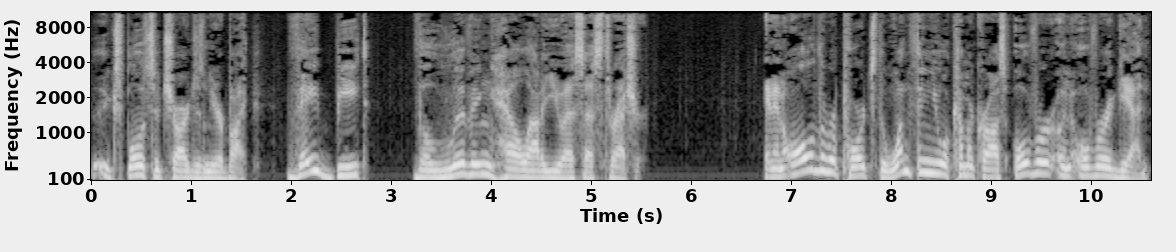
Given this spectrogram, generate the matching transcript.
explosive charges nearby. They beat the living hell out of USS Thresher. And in all of the reports, the one thing you will come across over and over again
